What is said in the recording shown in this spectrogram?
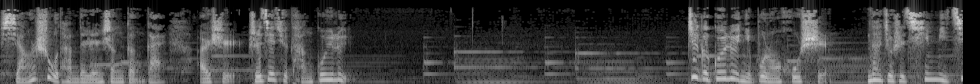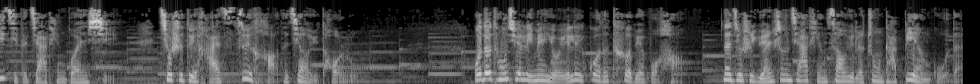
详述他们的人生梗概，而是直接去谈规律。这个规律你不容忽视，那就是亲密积极的家庭关系，就是对孩子最好的教育投入。我的同学里面有一类过得特别不好，那就是原生家庭遭遇了重大变故的，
